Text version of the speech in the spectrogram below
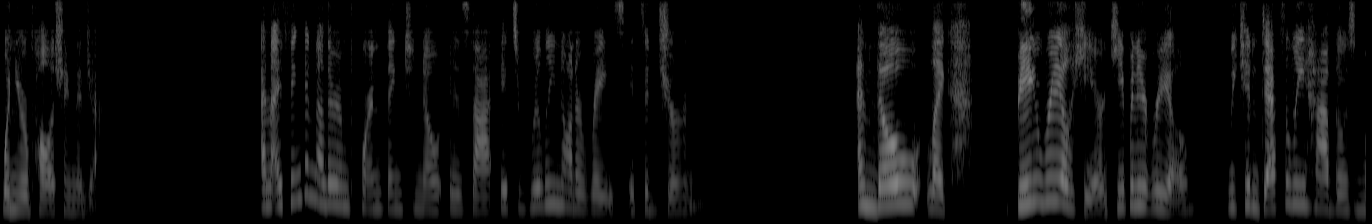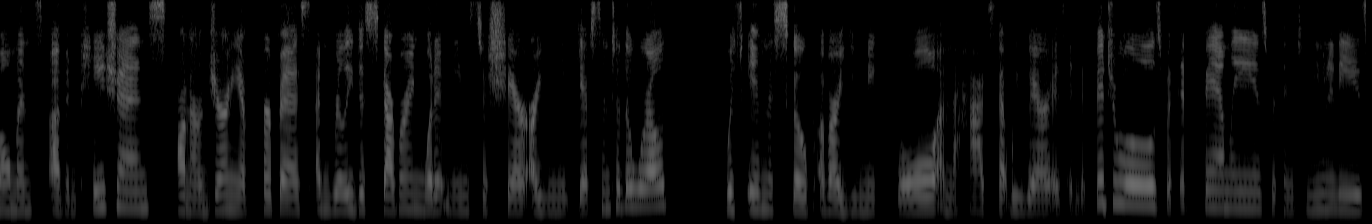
when you're polishing the gem. And I think another important thing to note is that it's really not a race, it's a journey. And though, like, being real here, keeping it real, we can definitely have those moments of impatience on our journey of purpose and really discovering what it means to share our unique gifts into the world within the scope of our unique role and the hats that we wear as individuals, within families, within communities,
